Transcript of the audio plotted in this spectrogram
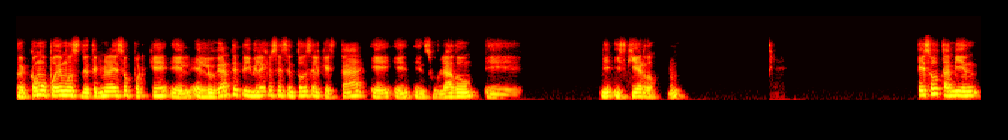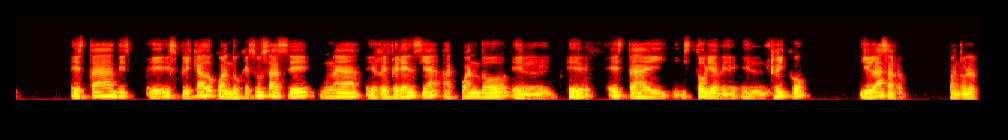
Eh, ¿Cómo podemos determinar eso? Porque el, lugar de privilegios es entonces el que está eh, en, su lado eh, izquierdo, ¿no? Eso también está explicado cuando Jesús hace una referencia a cuando el, esta hi- historia de el rico y Lázaro, cuando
